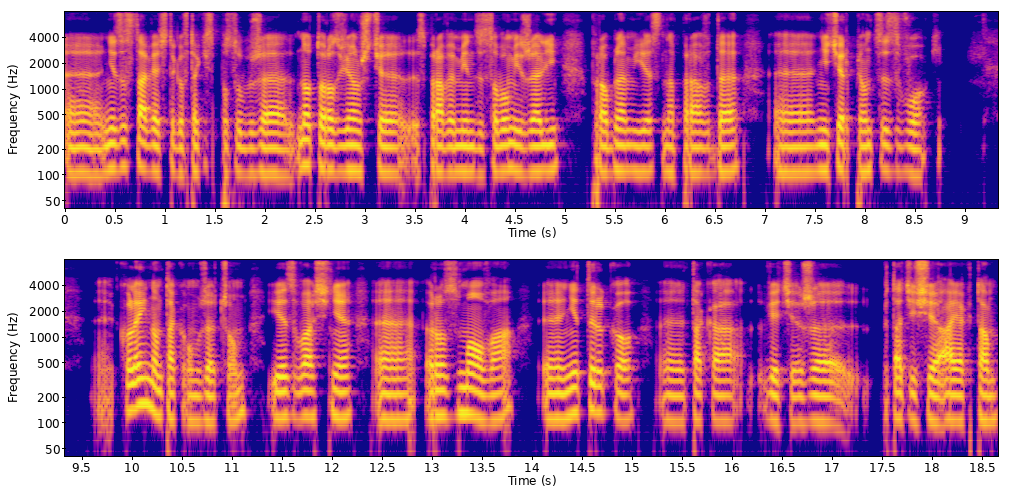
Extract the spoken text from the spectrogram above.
e, nie zostawiać tego w taki sposób, że no to rozwiążcie sprawę między sobą, jeżeli problem jest naprawdę e, niecierpiący zwłoki. E, kolejną taką rzeczą jest właśnie e, rozmowa, e, nie tylko taka, wiecie, że pytacie się, a jak tam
